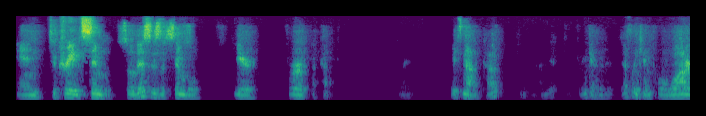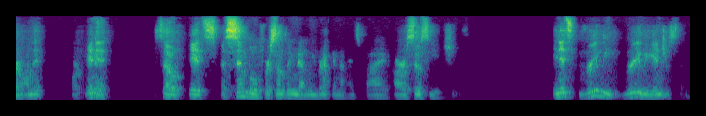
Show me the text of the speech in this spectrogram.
and to create symbols. So this is a symbol here for a cup. Right? It's not a cup. Drink out of it. Definitely can pour water on it or in it. So it's a symbol for something that we recognize by our associations. And it's really, really interesting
